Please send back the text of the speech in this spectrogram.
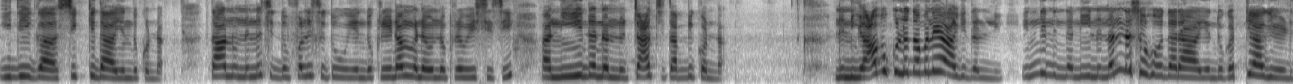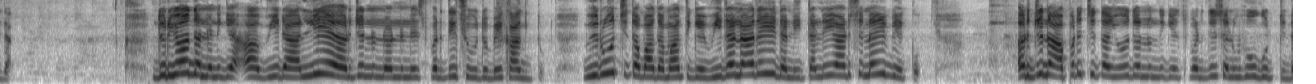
ಇದೀಗ ಸಿಕ್ಕಿದ ಎಂದುಕೊಂಡ. ತಾನು ನೆನೆಸಿದ್ದು ಫಲಿಸಿತು ಎಂದು ಕ್ರೀಡಾಂಗಣವನ್ನು ಪ್ರವೇಶಿಸಿ ಆ ನೀರನನ್ನು ಚಾಚಿ ತಬ್ಬಿಕೊಂಡ. ನೀನು ಯಾವ ಕುಲದವನೇ ಆಗಿದಲ್ಲಿ ಇಂದಿನಿಂದ ನೀನು ನನ್ನ ಸಹೋದರ ಎಂದು ಗಟ್ಟಿಯಾಗಿ ಹೇಳಿದ. ದುರ್ಯೋಧನನಿಗೆ ಆ ವೀರ ಅಲ್ಲಿಯೇ ಅರ್ಜುನನೊಡನೆ ಸ್ಪರ್ಧಿಸುವುದು ಬೇಕಾಗಿತ್ತು. ವಿರೋಚಿತವಾದ ಮಾತಿಗೆ ವೀರನಾರೇ ತಲೆಯಾಡಿಸಲೇಬೇಕು. ಅರ್ಜುನ ಅಪರಿಚಿತ ಯೋಧನೊಂದಿಗೆ ಸ್ಪರ್ಧಿಸಲು ಹೂಗುಟ್ಟಿದ.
